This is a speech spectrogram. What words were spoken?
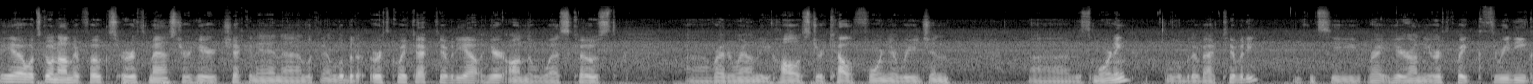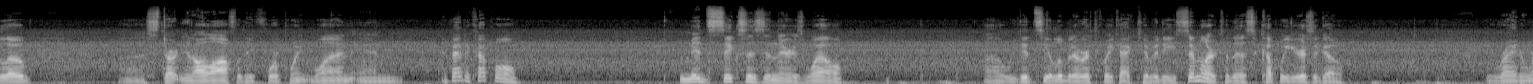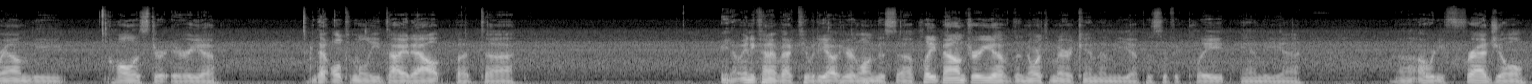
Hey, what's going on there, folks? Earthmaster here, checking in, uh, looking at a little bit of earthquake activity out here on the west coast, uh, right around the Hollister, California region uh, this morning. A little bit of activity. You can see right here on the earthquake 3D globe, uh, starting it all off with a 4.1, and I've had a couple mid sixes in there as well. Uh, we did see a little bit of earthquake activity similar to this a couple years ago right around the Hollister area that ultimately died out. But uh, you know, any kind of activity out here along this uh, plate boundary of the North American and the uh, Pacific Plate and the uh, uh, already fragile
